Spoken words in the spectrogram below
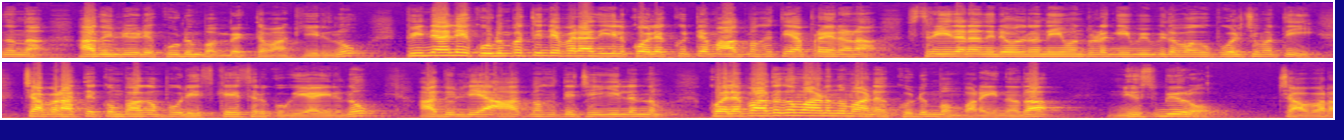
മർദ്ദിക്കാറുണ്ടായിരുന്നെന്ന് അതുല്യയുടെ കുടുംബം വ്യക്തമാക്കിയിരുന്നു. പിന്നാലെ കുടുംബത്തിന്റെ പരാതിയിൽ കൊലക്കുറ്റം ആത്മഹത്യാ പ്രേരണ സ്ത്രീധന നിരോധന നിയമം തുടങ്ങി വിവിധ വകുപ്പുകൾ ചുമത്തി ചവറ തെക്കുംഭാഗം പോലീസ് കേസെടുക്കുകയായിരുന്നു. അതുല്യ ആത്മഹത്യ ചെയ്യില്ലെന്നും കൊലപാതകമാണെന്നുമാണ് കുടുംബം പറയുന്നത്. News bureau Chavara.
